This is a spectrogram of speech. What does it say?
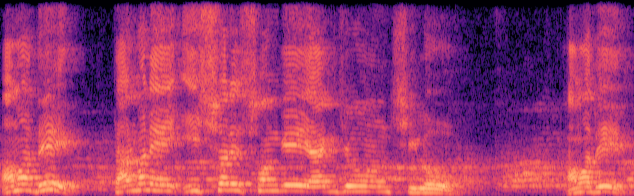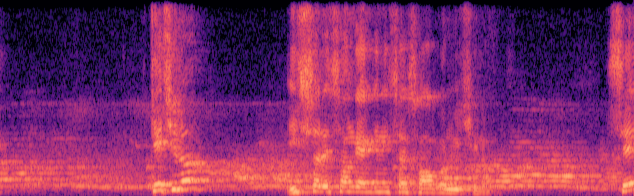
আমাদের। তার মানে ঈশ্বরের সঙ্গে একজন ছিল। আমাদের। কে ছিল? ঈশ্বরের সঙ্গে একজন ঈশ্বরের সহকর্মী ছিল। সে,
